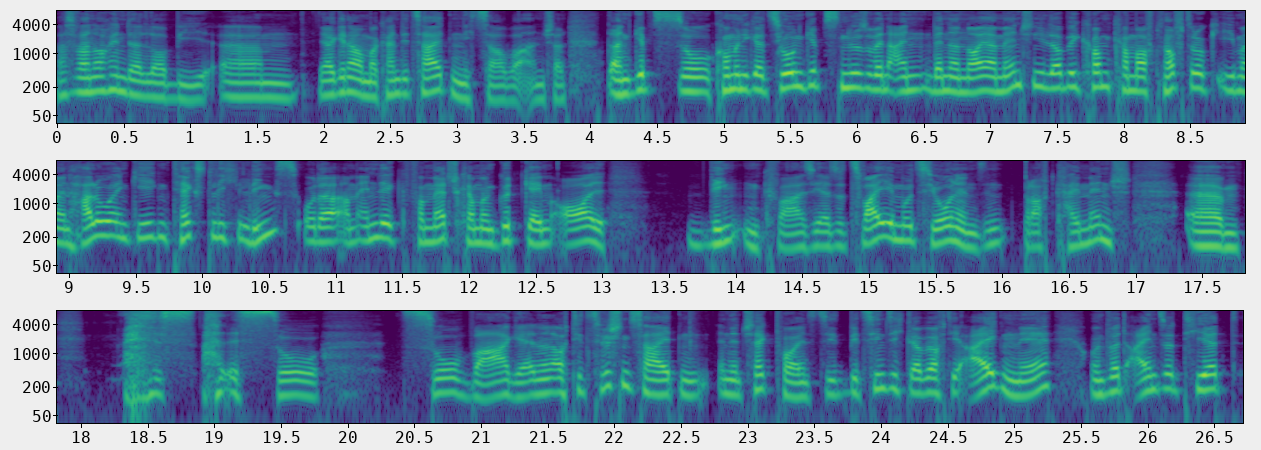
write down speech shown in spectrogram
was war noch in der Lobby? Ähm, ja, genau, man kann die Zeiten nicht sauber anschauen. Dann gibt es so, Kommunikation gibt es nur so, wenn ein, wenn ein neuer Mensch in die Lobby kommt, kann man auf Knopfdruck ihm ein Hallo entgegen, textlich links oder am Ende vom Match kann man Good Game All winken quasi. Also zwei Emotionen sind, braucht kein Mensch. Ähm, es ist alles so, so vage. Und dann auch die Zwischenzeiten in den Checkpoints, die beziehen sich, glaube ich, auf die eigene und wird einsortiert,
